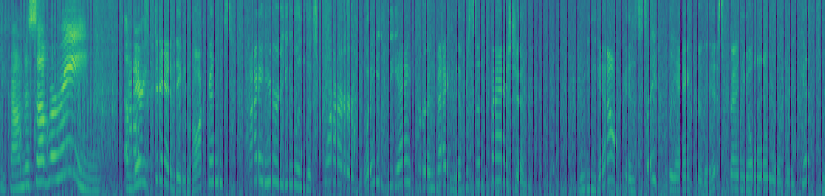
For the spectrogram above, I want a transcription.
We found a submarine. A very Outstanding, Hawkins. I hear you and the squire have weighed the anchor in magnificent fashion. We now can safely anchor the Hispaniola when we get to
